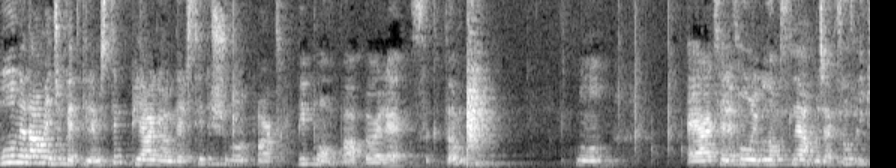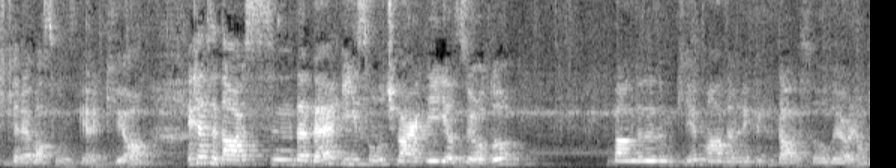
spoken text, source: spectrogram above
bu neden beni çok etkilemişti? PR gönderisiydi. Şunu artık bir pompa böyle sıktım. Bunu eğer telefon uygulamasıyla yapmayacaksanız iki kere basmanız gerekiyor. Leke tedavisinde de iyi sonuç verdiği yazıyordu. Ben de dedim ki madem leke tedavisi oluyorum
